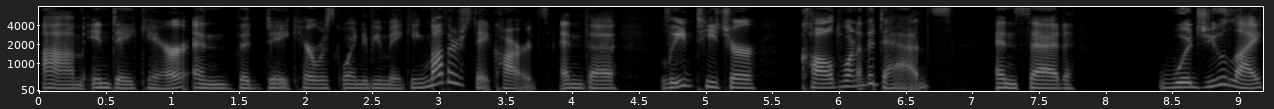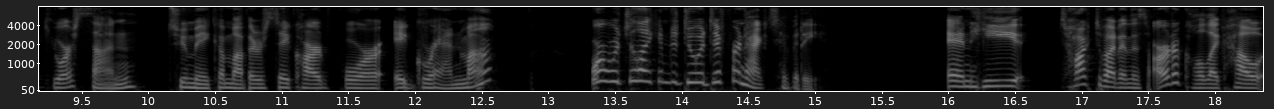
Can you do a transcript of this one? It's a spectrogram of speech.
um, in daycare, and the daycare was going to be making Mother's Day cards, and the lead teacher called one of the dads and said, would you like your son to make a Mother's Day card for a grandma, or would you like him to do a different activity? And he talked about in this article, like how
